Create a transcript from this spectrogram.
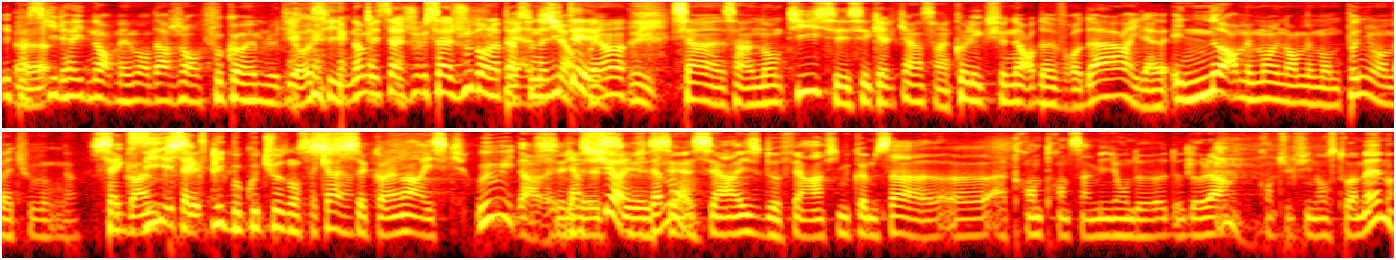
Et parce qu'il a énormément d'argent, faut quand même le dire aussi. Non, mais ça joue, ça joue dans la personnalité. oui, hein. oui. C'est un, un anti, c'est quelqu'un, c'est un collectionneur d'œuvres d'art. Il a énormément, énormément de pognon, hein, Matthew Vaughn. Ça, explique beaucoup de choses dans sa carrière. C'est quand même un risque. Oui, oui, non, bien sûr, évidemment. c'est- un risque de faire un film comme ça à 30-35 millions de, de dollars quand tu le finances toi-même.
